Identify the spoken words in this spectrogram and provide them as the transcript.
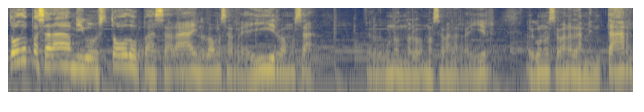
Todo pasará, amigos, todo pasará y nos vamos a reír, vamos a pero algunos no, no, se van a reír, algunos se van a lamentar,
